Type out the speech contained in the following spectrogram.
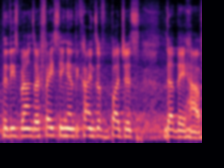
that these brands are facing and the kinds of budgets that they have.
